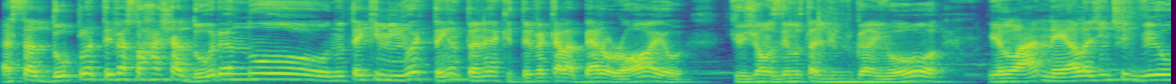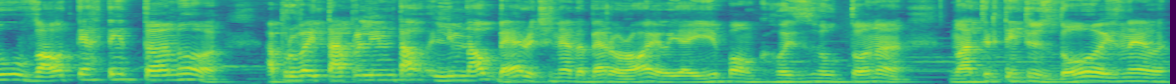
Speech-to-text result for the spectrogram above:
Essa dupla teve a sua rachadura no, no Take Me em 80, né? Que teve aquela Battle Royal que o Joãozinho Luta Livre ganhou. E lá nela a gente viu o Walter tentando aproveitar para eliminar, eliminar o Barrett, né? Da Battle Royal. E aí, bom, resultou na, no atrito entre os dois, né?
